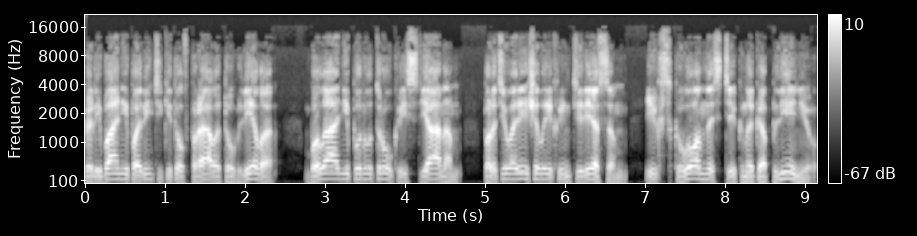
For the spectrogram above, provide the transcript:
колебаний политики то вправо, то влево была не по нутру крестьянам, противоречила их интересам, их склонности к накоплению,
